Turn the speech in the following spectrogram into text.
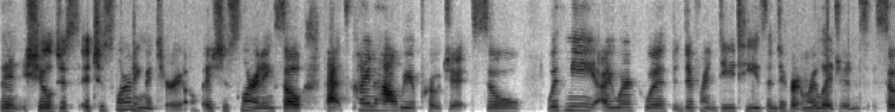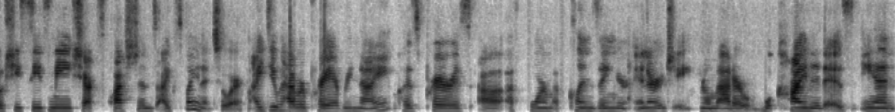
then she'll just it's just learning material. It's just learning. So that's kind of how we approach it. So with me, I work with different deities and different religions. So she sees me, she asks questions, I explain it to her. I do have her pray every night because prayer is uh, a form of cleansing your energy, no matter what kind it is. And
